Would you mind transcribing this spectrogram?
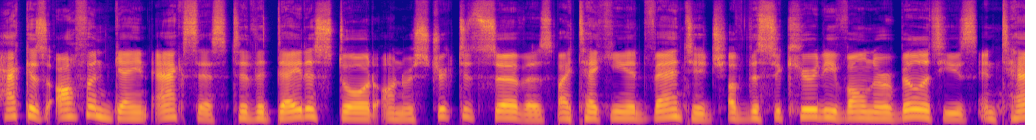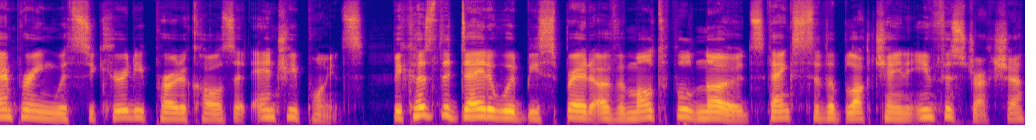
Hackers often gain access to the data stored on restricted servers by taking advantage of the security vulnerabilities and tampering with security protocols at entry points. Because the data would be spread over multiple nodes thanks to the blockchain infrastructure,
